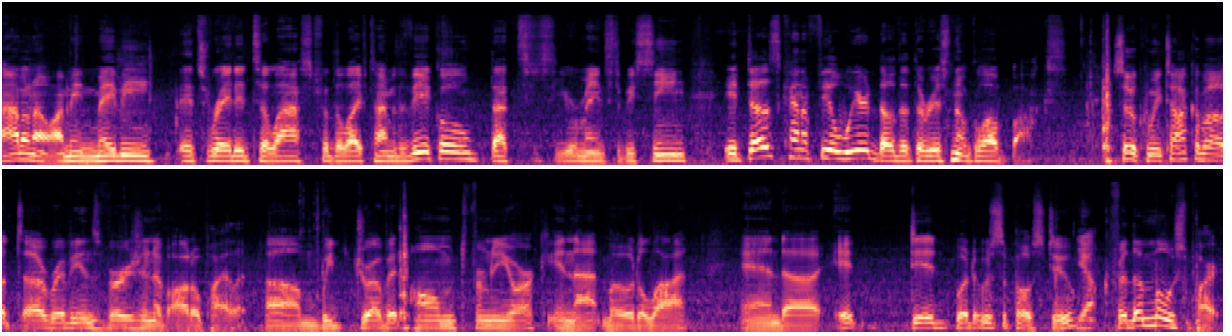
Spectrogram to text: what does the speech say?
I don't know. I mean, maybe it's rated to last for the lifetime of the vehicle. That remains to be seen. It does kind of feel weird, though, that there is no glove box. So, can we talk about uh, Rivian's version of autopilot? Um, we drove it home from New York in that mode a lot, and uh, it did what it was supposed to Yep. for the most part.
